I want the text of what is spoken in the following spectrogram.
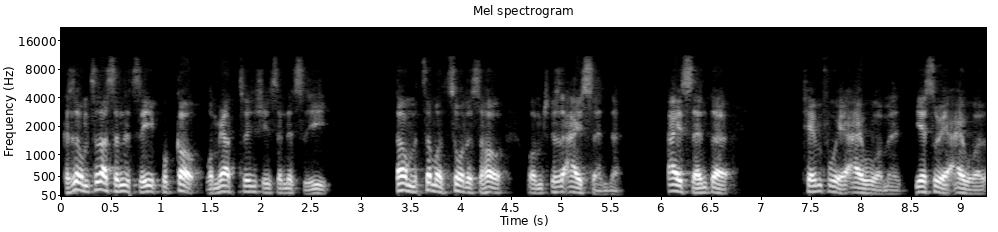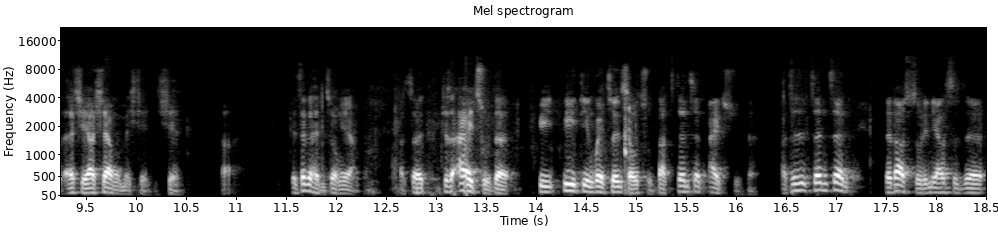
可是我们知道神的旨意不够，我们要遵循神的旨意。当我们这么做的时候，我们就是爱神的，爱神的天父也爱我们，耶稣也爱我，而且要向我们显现，所以这个很重要啊，所以就是爱主的必必定会遵守主道，真正爱主的啊，这是真正得到属灵粮食的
